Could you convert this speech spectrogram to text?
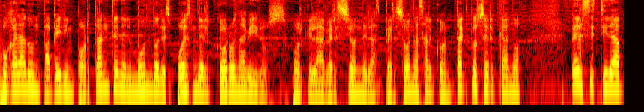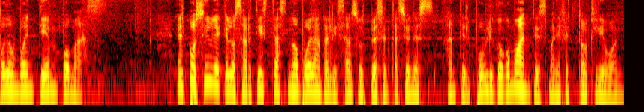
jugarán un papel importante en el mundo después del coronavirus, porque la aversión de las personas al contacto cercano persistirá por un buen tiempo más. Es posible que los artistas no puedan realizar sus presentaciones ante el público como antes, manifestó Cleveland.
